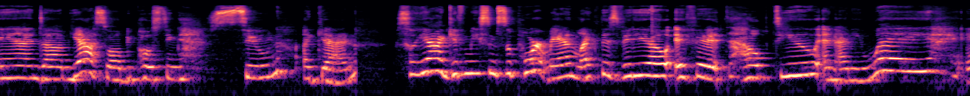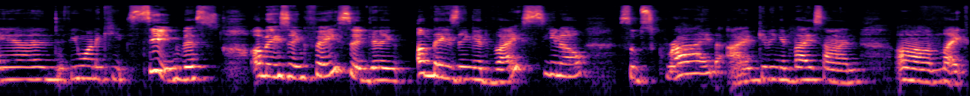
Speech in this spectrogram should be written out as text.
And um, yeah, so I'll be posting soon again. So yeah, give me some support, man. Like this video if it helped you in any way. And if you want to keep seeing this amazing face and getting amazing advice, you know, subscribe. I'm giving advice on, um, like,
